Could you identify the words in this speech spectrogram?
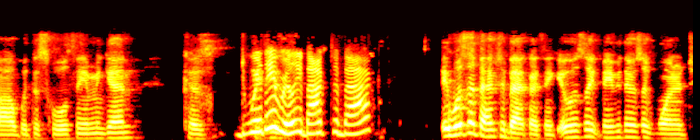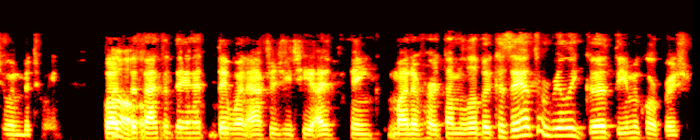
uh, with the school theme again because were they really back to back? It wasn't back to back. I think it was like maybe there was like one or two in between. But oh, the okay. fact that they had they went after GT, I think might have hurt them a little bit because they had some really good theme incorporation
